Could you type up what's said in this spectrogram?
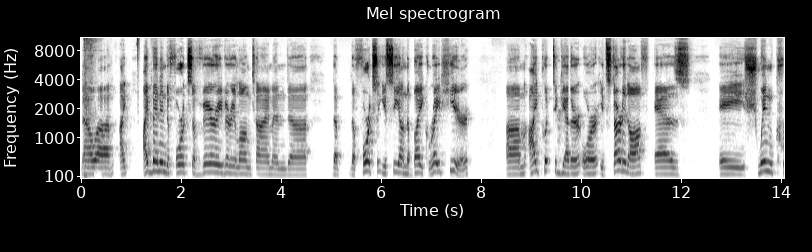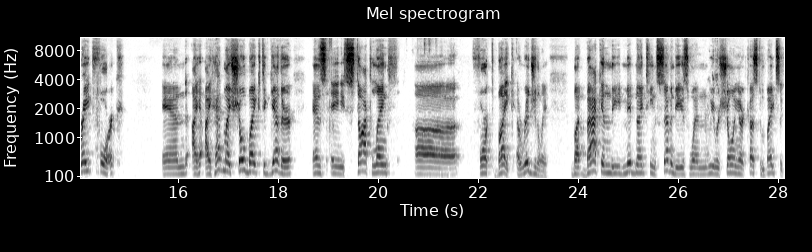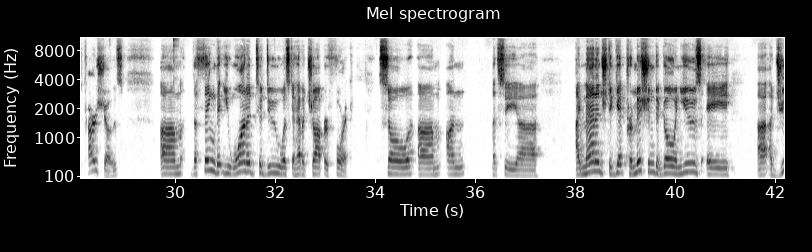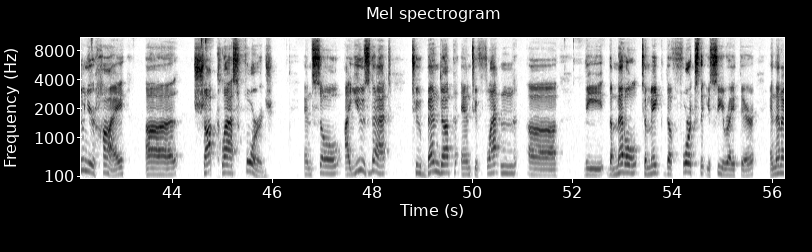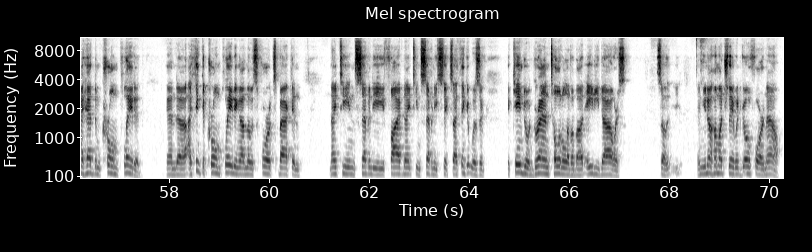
Now, uh, I I've been into forks a very very long time, and uh, the the forks that you see on the bike right here, um, I put together, or it started off as a Schwinn crate fork, and I, I had my show bike together as a stock length uh, forked bike originally. But back in the mid 1970s, when we were showing our custom bikes at car shows, um, the thing that you wanted to do was to have a chopper fork. So um, on, let's see, uh, I managed to get permission to go and use a uh, a junior high uh, shop class forge, and so I used that to bend up and to flatten uh, the the metal to make the forks that you see right there, and then I had them chrome plated. And uh, I think the chrome plating on those forks back in 1975, 1976, I think it was a, it came to a grand total of about eighty dollars. So, and you know how much they would go for now.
